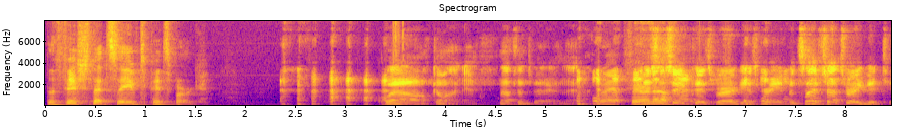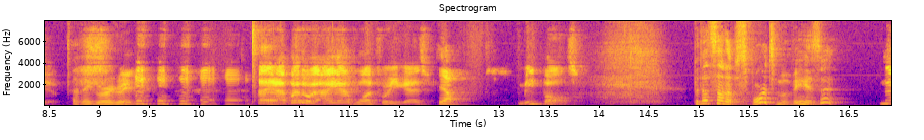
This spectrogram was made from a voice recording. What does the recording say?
The fish that saved Pittsburgh. well, come on, man. Nothing's better than that. Right. Fair This is enough. St. Pittsburgh is great, but Slapshot's very good too. I think we're agreed. I, I, by the way, I have one for you guys. Yeah. Meatballs. But that's not a sports movie, is it? Nah,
